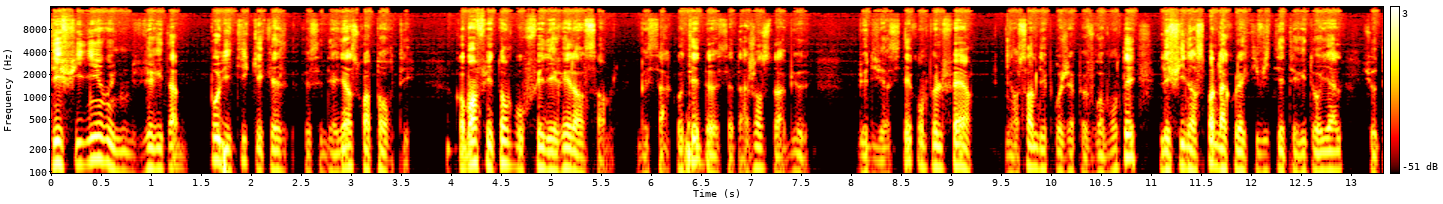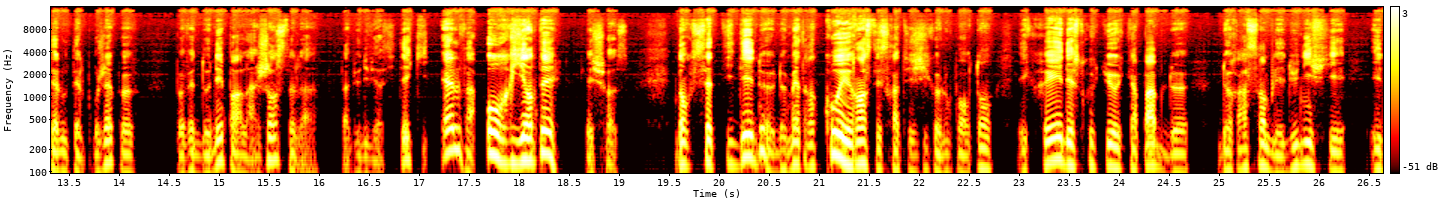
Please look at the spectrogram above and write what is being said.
définir une véritable politique et que, que ces dernières soient portées? Comment fait-on pour fédérer l'ensemble? Mais c'est à côté de cette agence de la bio, biodiversité qu'on peut le faire. L'ensemble des projets peuvent remonter. Les financements de la collectivité territoriale sur tel ou tel projet peuvent, peuvent être donnés par l'agence de la, biodiversité qui, elle, va orienter les choses. Donc cette idée de, de, mettre en cohérence les stratégies que nous portons et créer des structures capables de, de rassembler, d'unifier et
